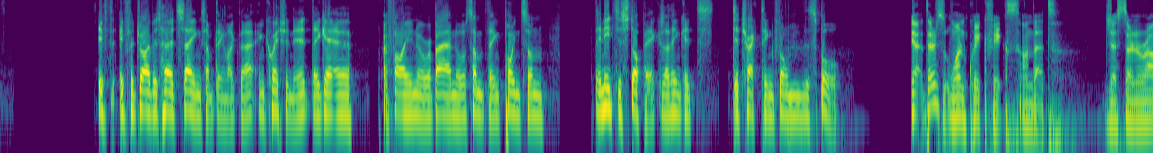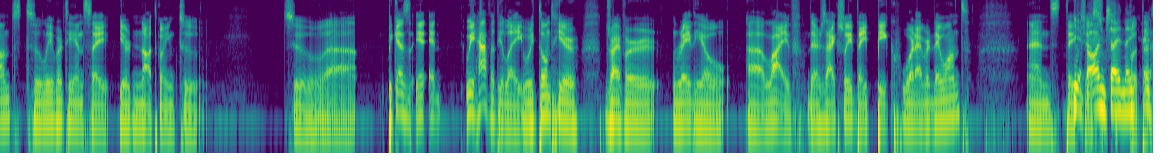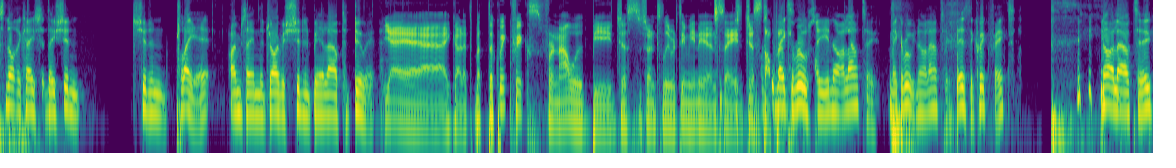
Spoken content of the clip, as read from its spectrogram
if if a driver's heard saying something like that and question it, they get a a fine or a ban or something. Points on. They need to stop it because I think it's detracting from the sport. Yeah, there's one quick fix on that. Just turn around to Liberty and say you're not going to to uh, because it, it, we have a delay. We don't hear driver radio uh, live. There's actually they pick whatever they want, and they. Yeah, but I'm saying they. It's not the case that they shouldn't shouldn't play it. I'm saying the driver shouldn't be allowed to do it. Yeah, yeah, yeah, I got it. But the quick fix for now would be just to turn to Liberty Media and say, just stop Make that. a rule so you're not allowed to. Make a rule you're not allowed to. There's the quick fix. not allowed to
